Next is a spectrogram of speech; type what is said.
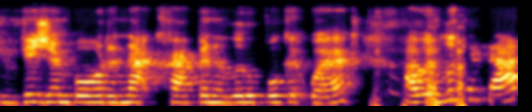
vision board and that crap in a little book at work. I would look at that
